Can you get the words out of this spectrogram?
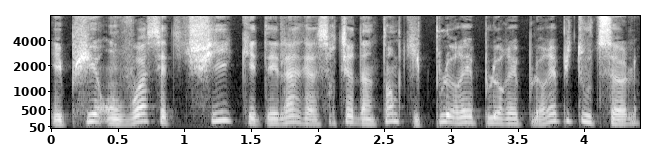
et puis on voit cette fille qui était là à sortir d'un temple qui pleurait, pleurait, pleurait, puis toute seule.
